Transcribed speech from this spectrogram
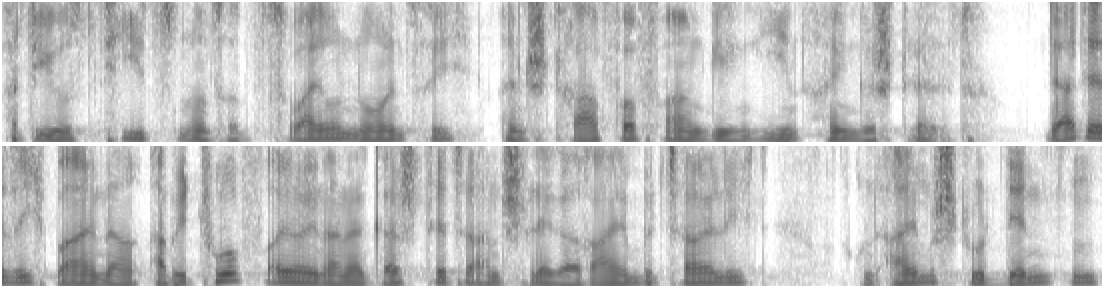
hat die Justiz 1992 ein Strafverfahren gegen ihn eingestellt. Da hat er sich bei einer Abiturfeier in einer Gaststätte an Schlägereien beteiligt und einem Studenten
